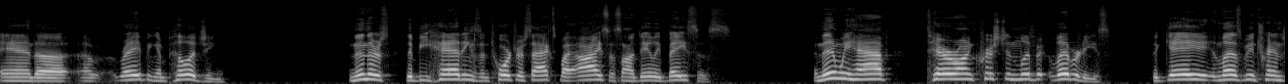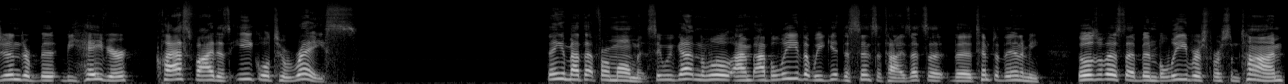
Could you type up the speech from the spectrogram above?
and uh, uh, raping and pillaging. And then there's the beheadings and torturous acts by ISIS on a daily basis. And then we have terror on Christian liber- liberties, the gay and lesbian transgender be- behavior classified as equal to race. Think about that for a moment. See, we've gotten a little, I, I believe that we get desensitized. That's a, the attempt of the enemy. Those of us that have been believers for some time,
